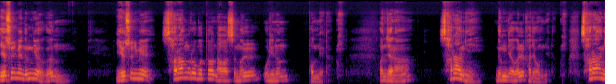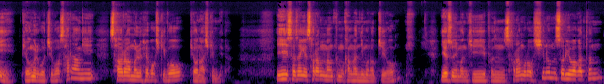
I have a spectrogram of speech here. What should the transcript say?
예수님의 능력은 예수님의 사랑으로부터 나왔음을 우리는 봅니다. 언제나 사랑이 능력을 가져옵니다. 사랑이 병을 고치고 사랑이 사람을 회복시키고 변화시킵니다. 이 세상에 사랑만큼 강한 힘은 없지요. 예수님은 깊은 사랑으로 신음소리와 같은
